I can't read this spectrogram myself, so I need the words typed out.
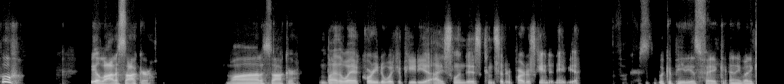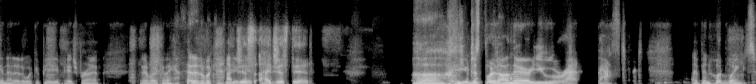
Whew. Be a lot of soccer. A lot of soccer. By the way, according to Wikipedia, Iceland is considered part of Scandinavia. Fuckers. Wikipedia is fake. Anybody can edit a Wikipedia page, Bryant. Anybody can edit a Wikipedia I just I just did. you just put it on there, you rat bastard. I've been hoodwinked.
